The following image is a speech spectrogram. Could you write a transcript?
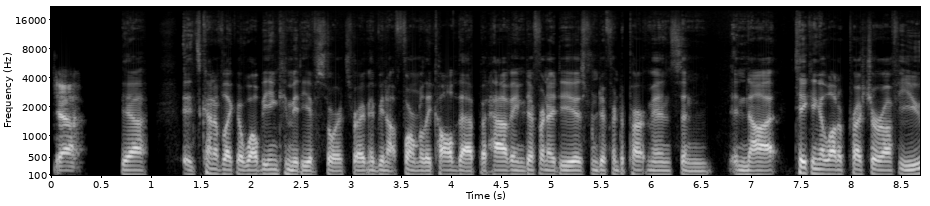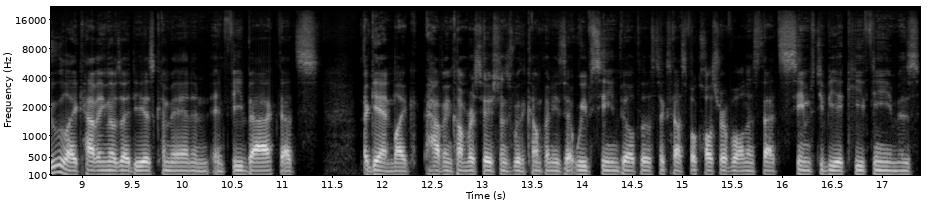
Yeah. Yeah. It's kind of like a well-being committee of sorts, right? Maybe not formally called that, but having different ideas from different departments and and not taking a lot of pressure off you, like having those ideas come in and, and feedback. That's again like having conversations with companies that we've seen build a successful culture of wellness. That seems to be a key theme is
